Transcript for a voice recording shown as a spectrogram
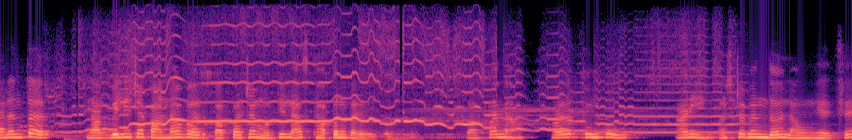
त्यानंतर नागवेलीच्या पानावर बाप्पाच्या मूर्तीला स्थापन करायचं. बाप्पाला हळद कुंकू आणि अष्टगंध लावून घ्यायचे.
